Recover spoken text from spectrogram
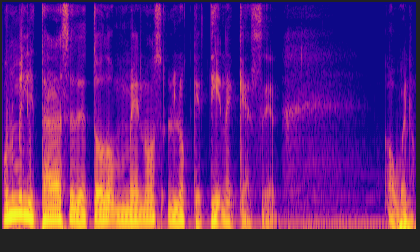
Un militar hace de todo menos lo que tiene que hacer. O bueno,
